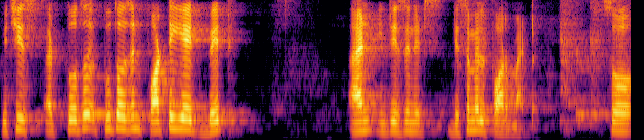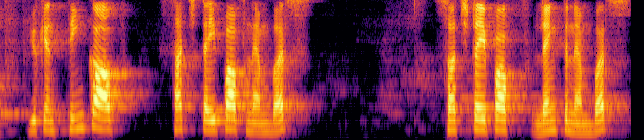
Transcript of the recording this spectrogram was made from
which is a 2048 bit and it is in its decimal format. So, you can think of such type of numbers, such type of length numbers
